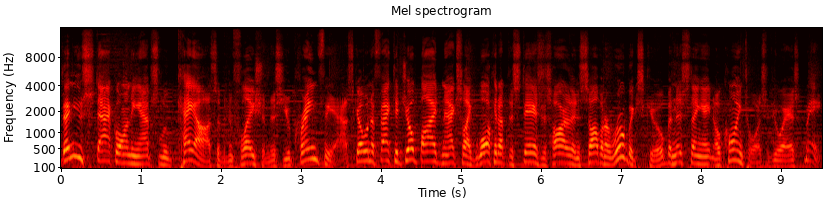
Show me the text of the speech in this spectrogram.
Then you stack on the absolute chaos of inflation, this Ukraine fiasco, and the fact that Joe Biden acts like walking up the stairs is harder than solving a Rubik's Cube, and this thing ain't no coin toss, if you ask me.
